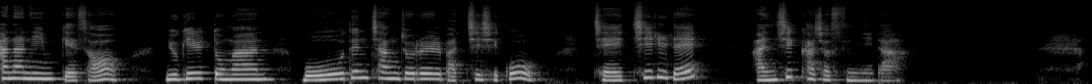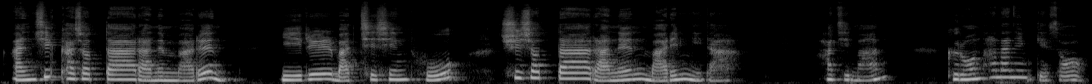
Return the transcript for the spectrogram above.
하나님께서 6일 동안 모든 창조를 마치시고 제7일에 안식하셨습니다. 안식하셨다 라는 말은 일을 마치신 후 쉬셨다 라는 말입니다. 하지만 그런 하나님께서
